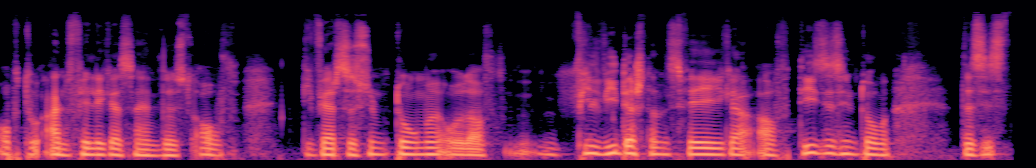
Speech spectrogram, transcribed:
ob du anfälliger sein wirst auf diverse Symptome oder auf viel widerstandsfähiger auf diese Symptome. Das ist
